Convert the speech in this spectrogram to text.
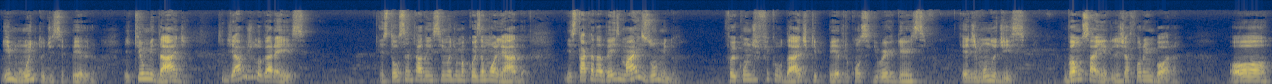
E muito, disse Pedro. E que umidade! Que diabo de lugar é esse? Estou sentado em cima de uma coisa molhada e está cada vez mais úmido. Foi com dificuldade que Pedro conseguiu erguer-se. Edmundo disse: Vamos sair, eles já foram embora. Oh,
